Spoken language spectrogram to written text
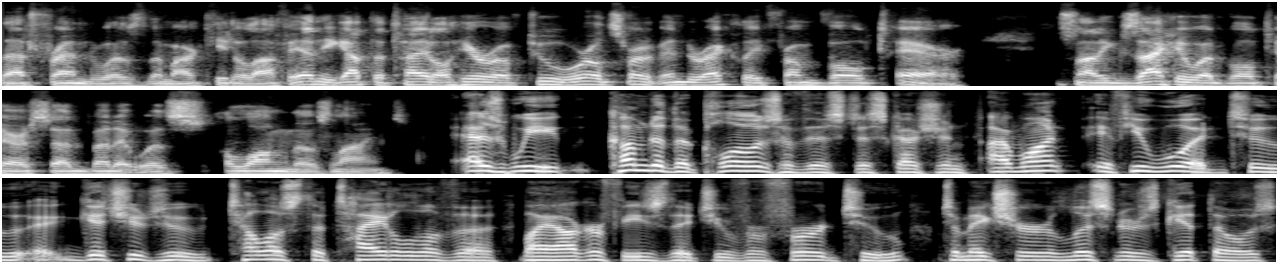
that friend was the Marquis de Lafayette. He got the title Hero of Two Worlds sort of indirectly from Voltaire. It's not exactly what Voltaire said, but it was along those lines. As we come to the close of this discussion, I want, if you would, to uh, get you to tell us the title of the biographies that you've referred to, to make sure listeners get those.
